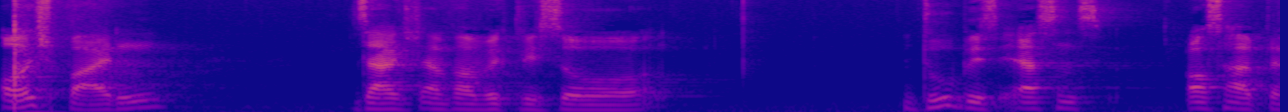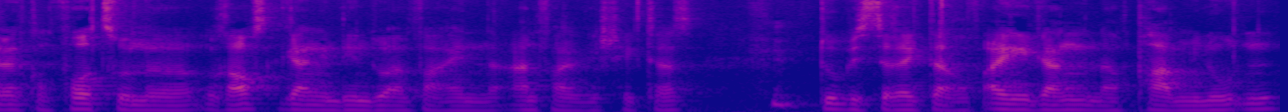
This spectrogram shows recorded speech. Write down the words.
euch beiden sage ich einfach wirklich so, du bist erstens außerhalb deiner Komfortzone rausgegangen, indem du einfach eine Anfrage geschickt hast. Du bist direkt darauf eingegangen nach ein paar Minuten.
